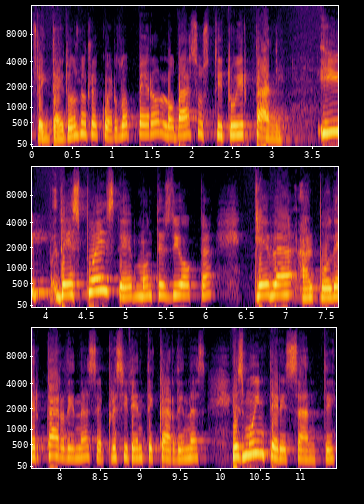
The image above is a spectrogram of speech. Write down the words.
32 no recuerdo, pero lo va a sustituir Pani. Y después de Montes de Oca queda al poder Cárdenas, el presidente Cárdenas. Es muy interesante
